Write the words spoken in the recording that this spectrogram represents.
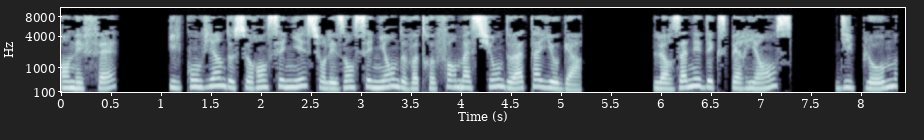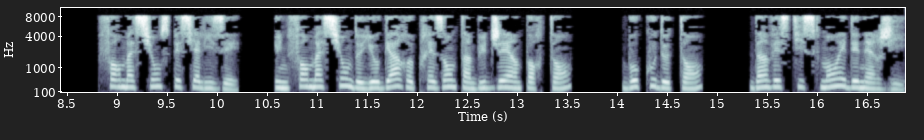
En effet, il convient de se renseigner sur les enseignants de votre formation de Hatha Yoga. Leurs années d'expérience, diplômes, formation spécialisée. Une formation de yoga représente un budget important, beaucoup de temps, d'investissement et d'énergie.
